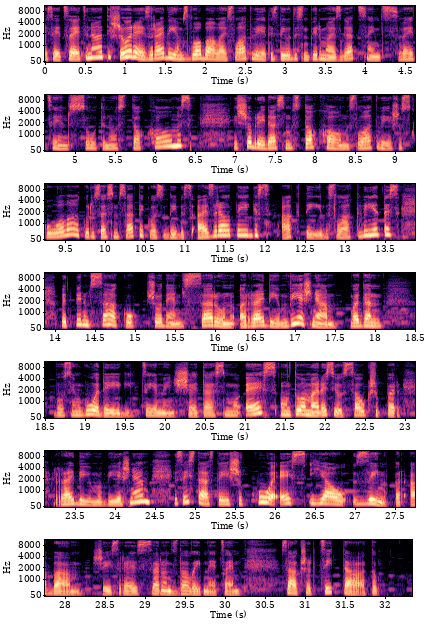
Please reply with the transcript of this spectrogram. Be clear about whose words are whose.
Speaker 1: Esiet sveicināti! Šoreiz raidījums Globālais Latvijas 21. gadsimts sveicienus sūta no Stokholmas. Es šobrīd esmu Stokholmas Latviešu skolā, kuras esmu satikusi divas aizrautīgas, aktīvas latvietes, bet pirms sāku šodienas sarunu ar raidījumu viešņām, lai gan Būsim godīgi, ciemiņš šeit esmu es, un tomēr es jūs saukšu par raidījuma viesņām. Es izstāstīšu, ko es jau zinu par abām šīs reizes sarunas dalībniecēm. Sākšu ar citātu.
